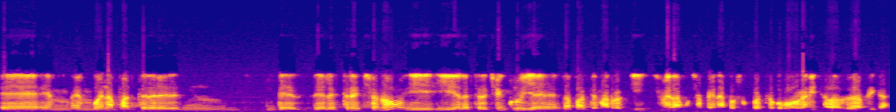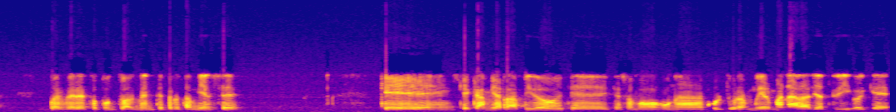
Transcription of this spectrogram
eh, en, buena parte del, estrecho, ¿no? Y, el estrecho incluye la parte marroquí y me da mucha pena, por supuesto, como organizador de África, pues ver esto puntualmente, pero también sé que, cambia rápido, que, que somos una cultura muy hermanada, ya te digo, y que,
